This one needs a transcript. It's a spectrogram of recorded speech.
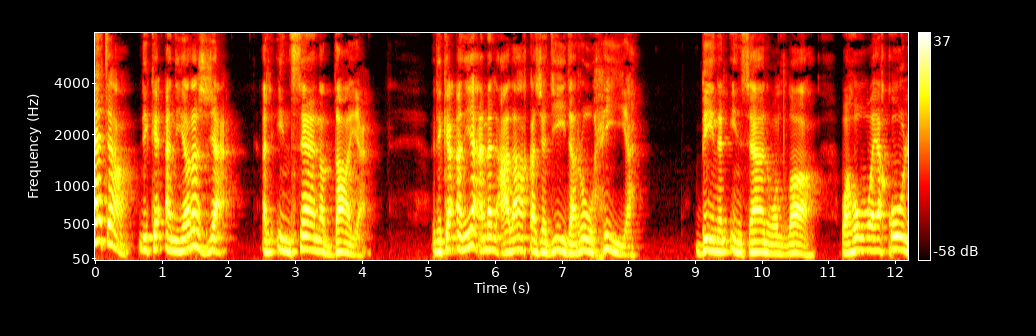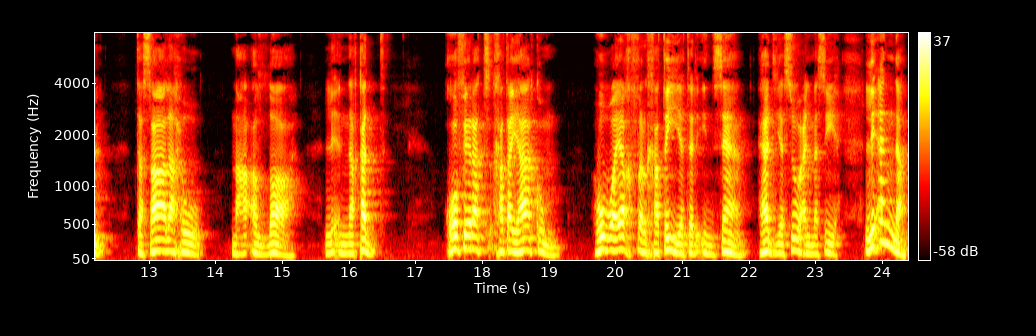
أتى لكي أن يرجع الإنسان الضايع لكي أن يعمل علاقة جديدة روحية بين الإنسان والله وهو يقول تصالحوا مع الله لأن قد غفرت خطاياكم. هو يغفر خطية الإنسان. هذا يسوع المسيح. لأن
